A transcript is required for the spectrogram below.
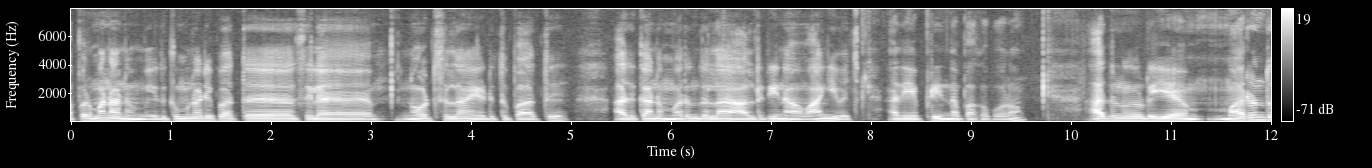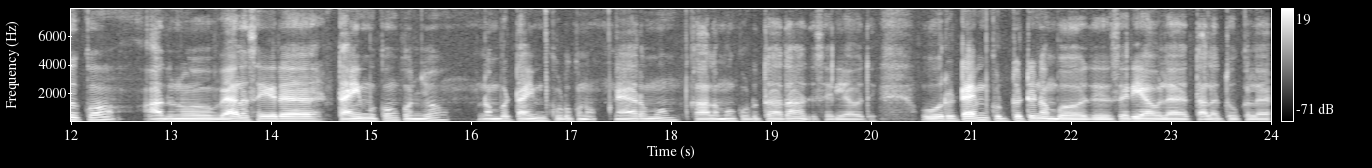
அப்புறமா நான் இதுக்கு முன்னாடி பார்த்த சில நோட்ஸ் எல்லாம் எடுத்து பார்த்து அதுக்கான மருந்தெல்லாம் ஆல்ரெடி நான் வாங்கி வச்சு அது எப்படின்னு தான் பார்க்க போகிறோம் அதனுடைய மருந்துக்கும் அதனு வேலை செய்கிற டைமுக்கும் கொஞ்சம் நம்ம டைம் கொடுக்கணும். நேரமும் காலமும் கொடுத்தா தான் அது சரியாகுது. ஒரு டைம் கொடுத்துட்டு நம்ம அது சரியாகலை தலை தூக்கலை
